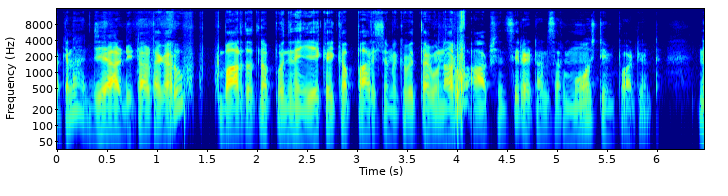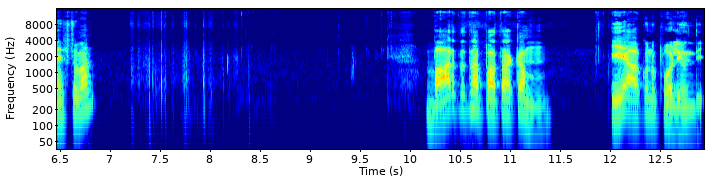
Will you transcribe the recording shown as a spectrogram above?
ఓకేనా? జేఆర్డి టాటా గారు భారతరత్న పొందిన ఏకైక పారిశ్రామికవేత్తగా ఉన్నారు. Option C right answer. Most important. Next one. Bharat Ratna పతాకం ఏ ఆకును పోలి ఉంది?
